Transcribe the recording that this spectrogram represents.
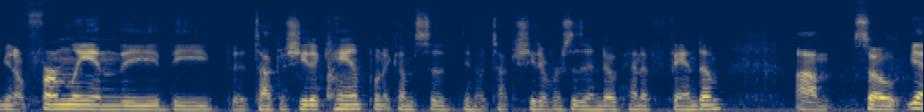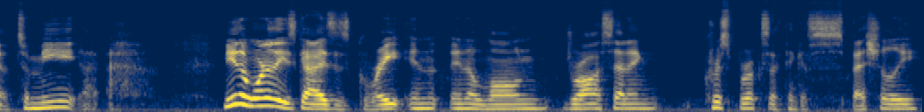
you know firmly in the the the Takeshita camp when it comes to you know Takeshita versus Endo kind of fandom. Um, so yeah, to me, neither one of these guys is great in in a long draw setting. Chris Brookes, I think, especially.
